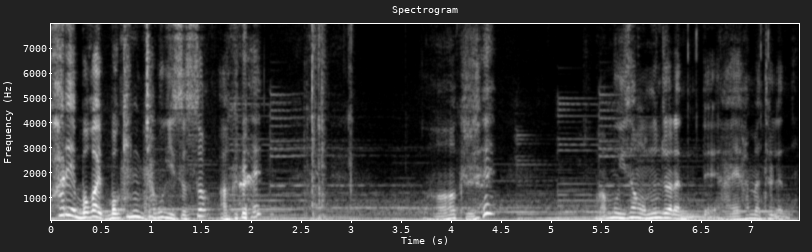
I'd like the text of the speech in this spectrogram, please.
팔에 뭐가 먹힌 자국이 있었어? 아 그래? 아 그래? 아무 이상 없는 줄 알았는데 아예 하면 틀렸네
